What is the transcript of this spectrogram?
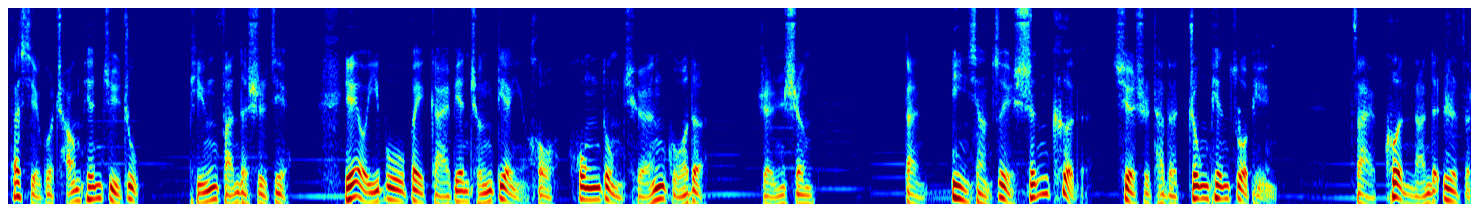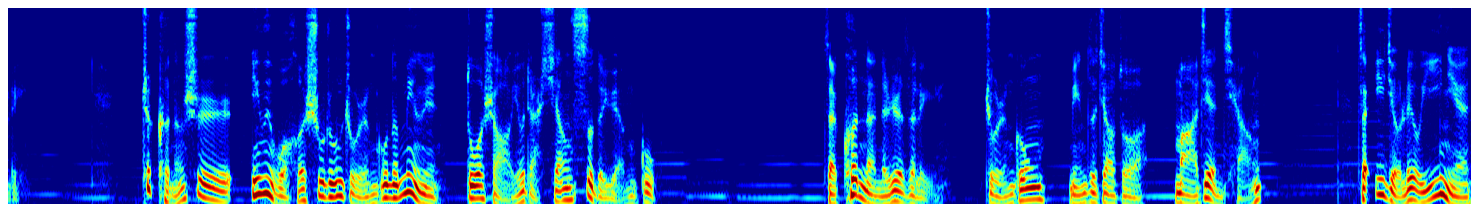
他写过长篇巨著《平凡的世界》，也有一部被改编成电影后轰动全国的《人生》，但印象最深刻的却是他的中篇作品《在困难的日子里》。这可能是因为我和书中主人公的命运多少有点相似的缘故。在困难的日子里。主人公名字叫做马建强，在一九六一年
